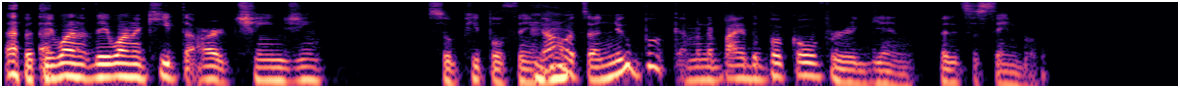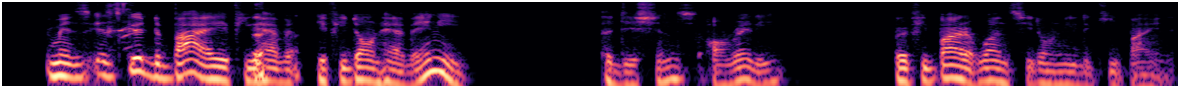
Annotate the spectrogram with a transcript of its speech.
but they want they want to keep the art changing so people think, mm-hmm. oh, it's a new book. I'm going to buy the book over again, but it's the same book. I mean, it's, it's good to buy if you haven't if you don't have any editions already, but if you bought it once, you don't need to keep buying it.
